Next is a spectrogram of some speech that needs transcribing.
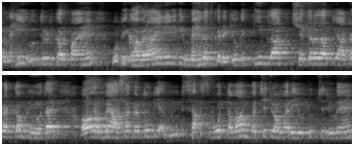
नहीं उत्तीर्ण कर पाए हैं, वो भी घबराएँ नहीं, लेकिन मेहनत करें, क्योंकि तीन लाख छिहत्तर हज़ार की आंकड़ा कम नहीं होता है। और मैं आशा करता हूँ कि वो तमाम बच्चे जो हमारे यूट्यूब से जुड़े हैं,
